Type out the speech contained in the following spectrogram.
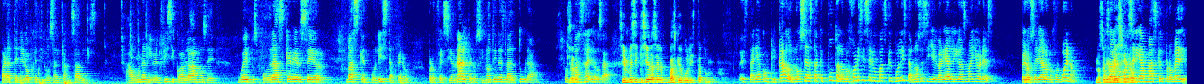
para tener objetivos alcanzables, aún a nivel físico. Hablábamos de, güey, pues podrás querer ser basquetbolista, pero profesional, pero si no tienes la altura, pues Claro. más allá, o sea, Si Messi quisiera ser basquetbolista, pues estaría complicado. No sé hasta qué punto. A lo mejor y sí sería un basquetbolista. No sé si llegaría a ligas mayores, pero Claro. sería a lo mejor bueno. No o sería sea, a lo Messi, mejor ¿no? sería más que el promedio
